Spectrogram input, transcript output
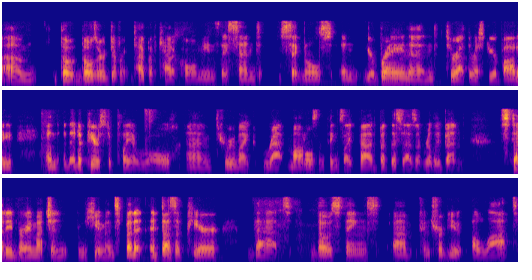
um, th- those are different type of catecholamines. They send signals in your brain and throughout the rest of your body, and it appears to play a role um, through like rat models and things like that. But this hasn't really been studied very much in, in humans. But it, it does appear that those things um, contribute a lot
